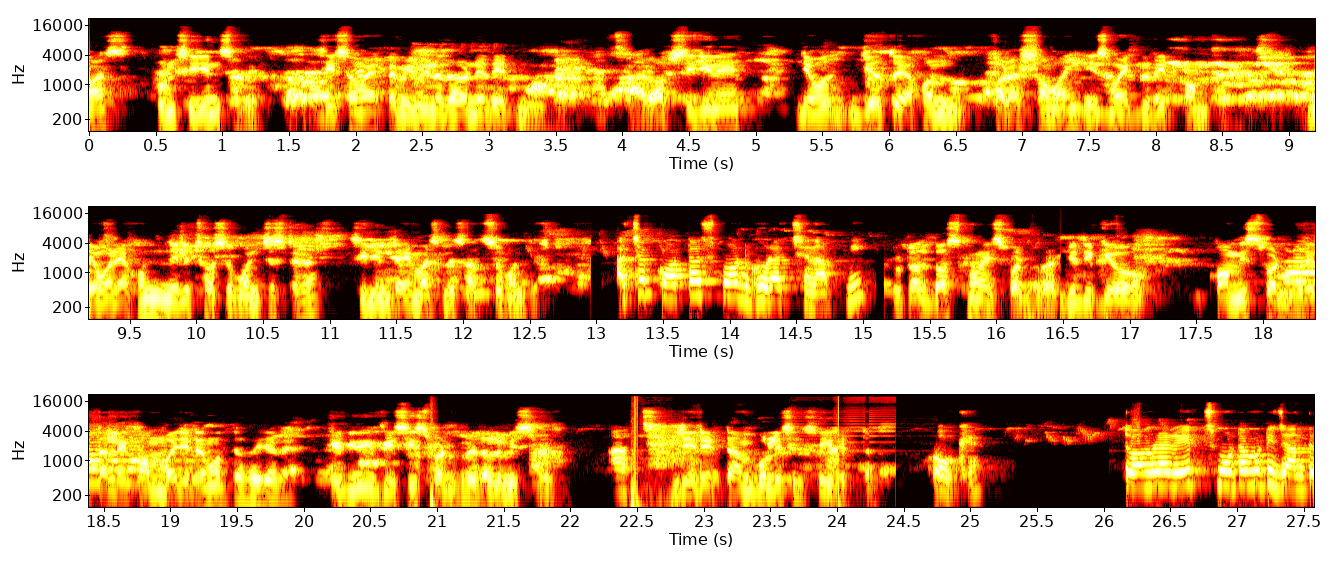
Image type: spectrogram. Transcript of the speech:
মাস ফুল সিজন থাকে সেই সময় একটা বিভিন্ন ধরনের রেট নেওয়া হয়। আর অফ সিজনে যেমন যেহেতু এখন খরার সময় এই সময় একটু রেট কম থাকে। যেমন এখন নিলে ছশো পঞ্চাশ টাকা সিজন টাইম আসলে সাতশো পঞ্চাশ। আচ্ছা কটা স্পট ঘোরাচ্ছেন আপনি? টোটাল দশখানা স্পট ঘোরা যদি কেউ কম স্পট ঘুরে তাহলে কম বাজেটের মধ্যে হয়ে যাবে। কেউ যদি বেশি স্পট ঘুরে তাহলে বেশি হবে আচ্ছা। যে রেটটা আমি বলেছি সেই রেটটা ওকে তো আমরা রেটস মোটামুটি জানতে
